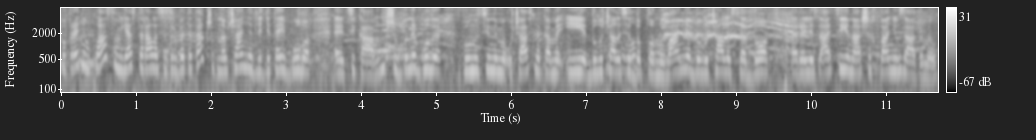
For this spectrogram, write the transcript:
попереднім класом я старалася зробити так, щоб навчання для дітей було е, цікавим, щоб вони були повноцінними учасниками і долучалися до планування, долучалися до реалізації наших планів задумів.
